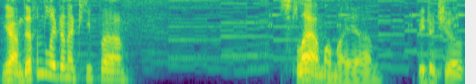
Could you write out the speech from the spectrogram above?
Yeah, I'm definitely gonna keep uh, Slam on my um, Pikachu.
